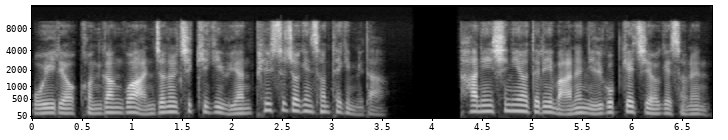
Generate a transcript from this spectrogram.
오히려 건강과 안전을 지키기 위한 필수적인 선택입니다. 한인 시니어들이 많은 7개 지역에서는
